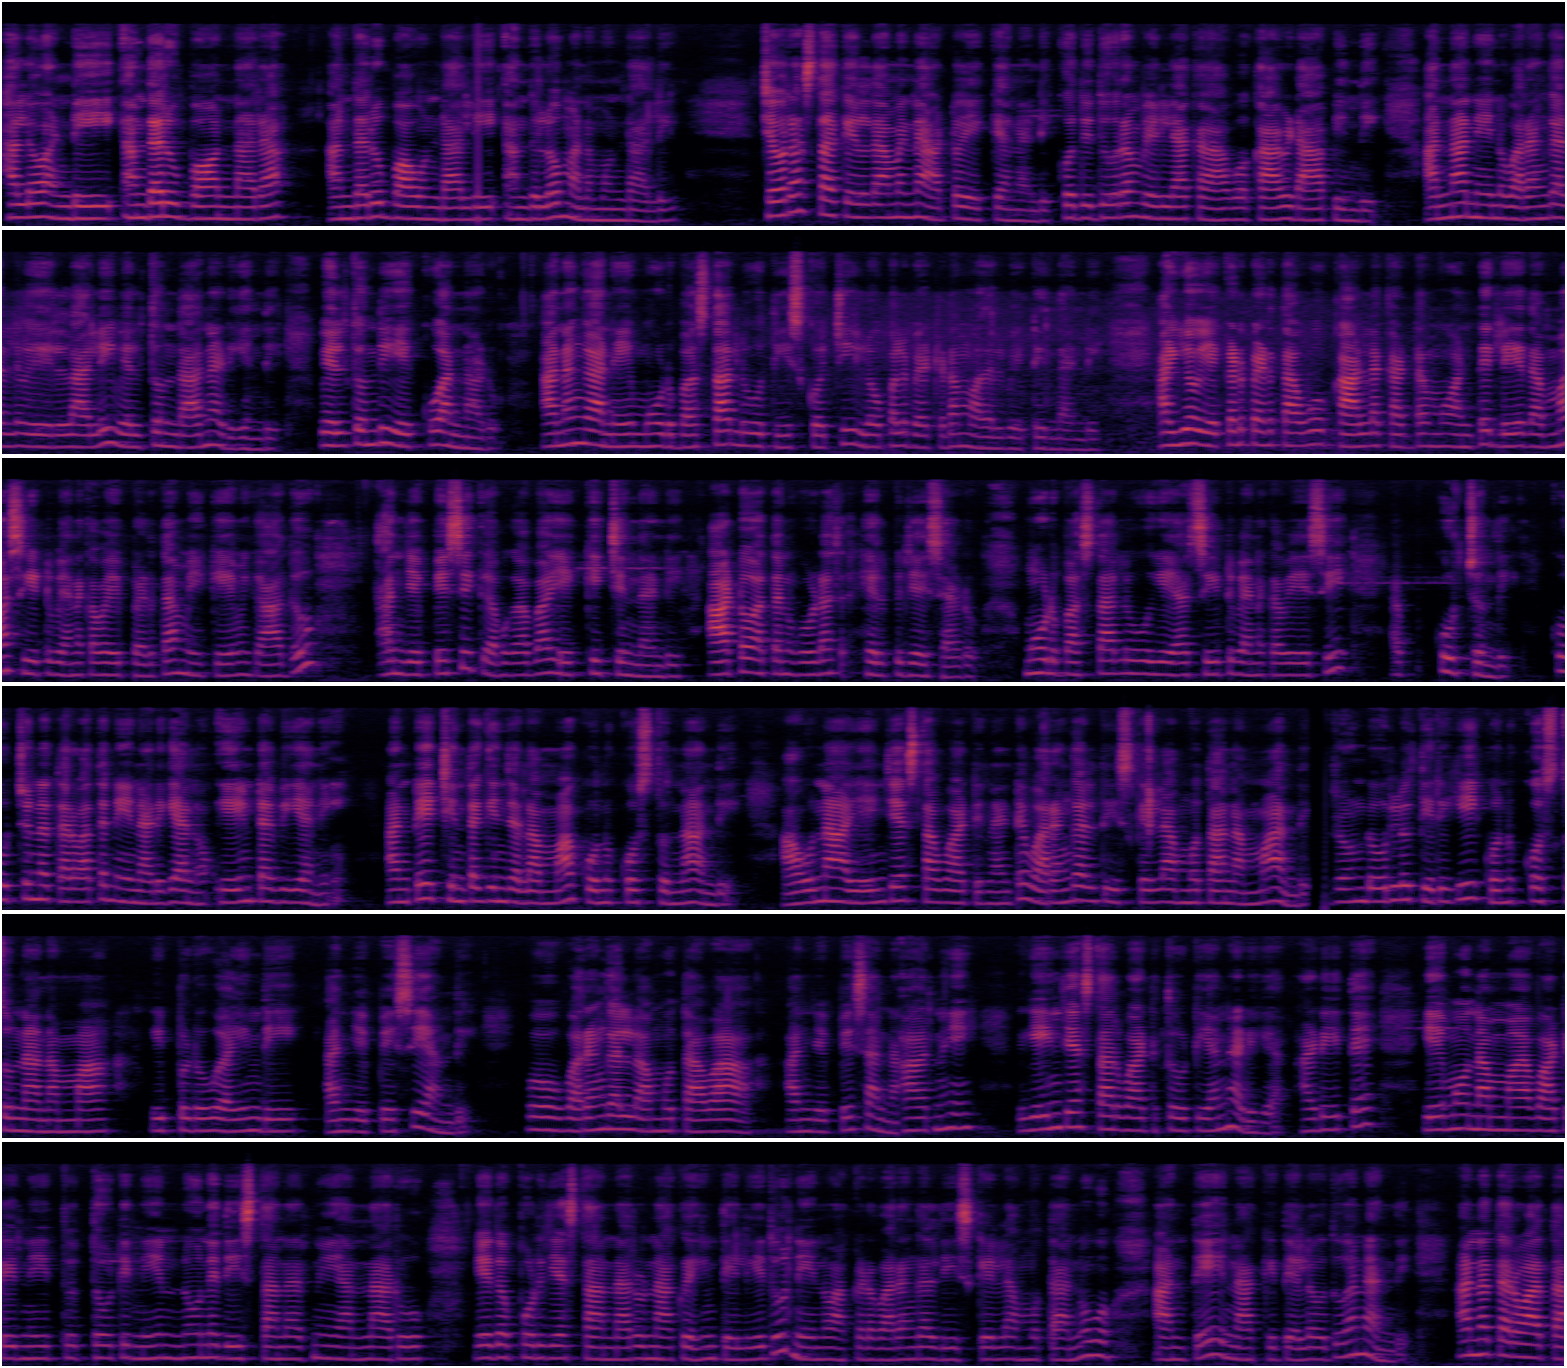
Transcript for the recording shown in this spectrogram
Hello అండి అందరూ బాగున్నారా? అందరూ బాగుండాలి అందులో మనం ఉండాలి చివరాస్తాకి వెళ్దామని ఆటో ఎక్కానండి. కొద్ది దూరం వెళ్ళాక ఒక ఆవిడ ఆపింది. అన్న నేను వరంగల్ వెళ్ళాలి వెళ్తుందా అని అడిగింది. వెళ్తుంది ఎక్కువ అన్నాడు. అనగానే మూడు బస్తాలు తీసుకొచ్చి లోపల పెట్టడం మొదలుపెట్టిందండి. అయ్యో ఎక్కడ పెడతావు? కాళ్ళ కడ్డము అంటే లేదమ్మా సీటు వెనక వైపు పెడతా మీకేమి కాదు. అని చెప్పేసి గబగబా ఎక్కిచ్చిందండి. ఆటో అతను కూడా హెల్ప్ చేశాడు. మూడు బస్తాలు ఆ సీటు వెనక వేసి కూర్చుంది. కూర్చున్న తర్వాత నేను అడిగాను ఏంటవి అని? అంటే చింతగింజలమ్మ కొనుక్కొస్తున్నా అంది. అవునా ఏం చేస్తావు వాటినంటే వరంగల్ తీసుకెళ్ళి అమ్ముతానమ్మా అంది. రెండు ఊర్లు తిరిగి కొనుక్కొస్తున్నానమ్మా ఇప్పుడు అయింది అని చెప్పేసి అంది. ఓ వరంగల్లో అమ్ముతావా? అని చెప్పేసి అన్న. అని ఏం చేస్తారు వాటితోటి అని అడిగా. అడిగితే ఏమోనమ్మా వాటిని తోటి నేను నూనె తీస్తానని అన్నారు. ఏదో పొడి చేస్తా అన్నారు. నాకు ఏం తెలియదు. నేను అక్కడ వరంగల్ తీసుకెళ్ళి అమ్ముతాను అంతే నాకు తెలియదు అని అంది. అన్న తర్వాత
